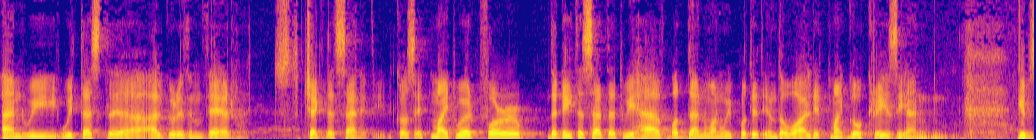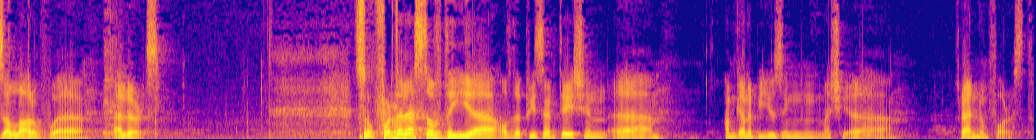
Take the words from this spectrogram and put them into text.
And we, we test the algorithm there to check the sanity because it might work for the data set that we have, but then when we put it in the wild, it might go crazy and gives a lot of uh, alerts. So for the rest of the, uh, of the presentation, um, I'm going to be using uh, random forest.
